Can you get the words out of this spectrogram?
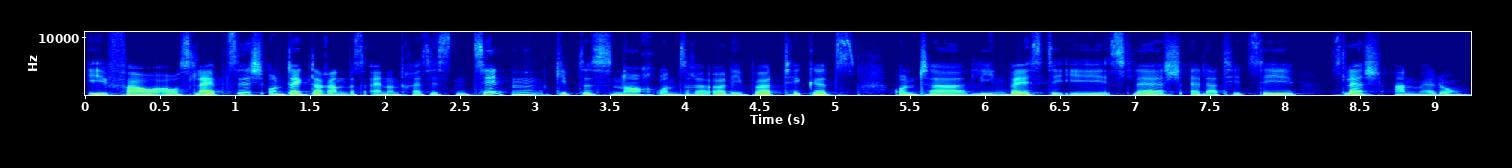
e.V. aus Leipzig. Und denkt daran, bis 31.10. gibt es noch unsere Early Bird Tickets unter leanbase.de slash latc slash Anmeldung.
